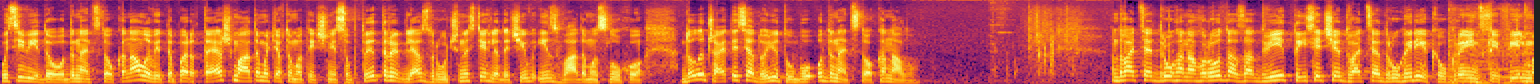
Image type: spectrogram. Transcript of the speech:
Усі відео 11 каналу відтепер теж матимуть автоматичні субтитри для зручності глядачів із вадами слуху. Долучайтеся до Ютубу 11 каналу. 22 нагорода за 2022 рік. Український фільм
